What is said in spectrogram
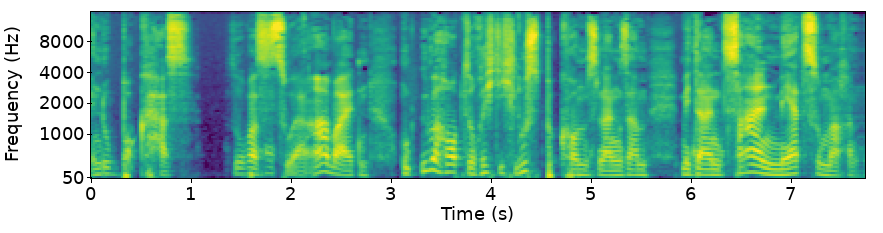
wenn du Bock hast, sowas zu erarbeiten und überhaupt so richtig Lust bekommst, langsam mit deinen Zahlen mehr zu machen,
